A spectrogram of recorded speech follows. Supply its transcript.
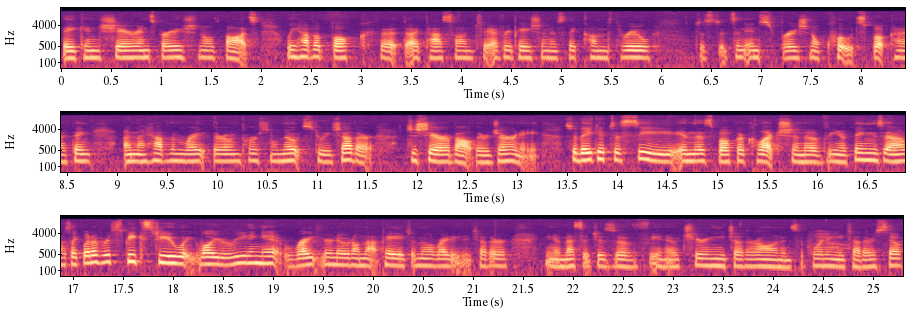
They can share inspirational thoughts. We have a book that I pass on to every patient as they come through. Just it's an inspirational quotes book kind of thing, and I have them write their own personal notes to each other to share about their journey. So they get to see in this book a collection of you know things, and I was like, whatever speaks to you while you're reading it, write your note on that page, and they'll write each other you know messages of you know cheering each other on and supporting each other. So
